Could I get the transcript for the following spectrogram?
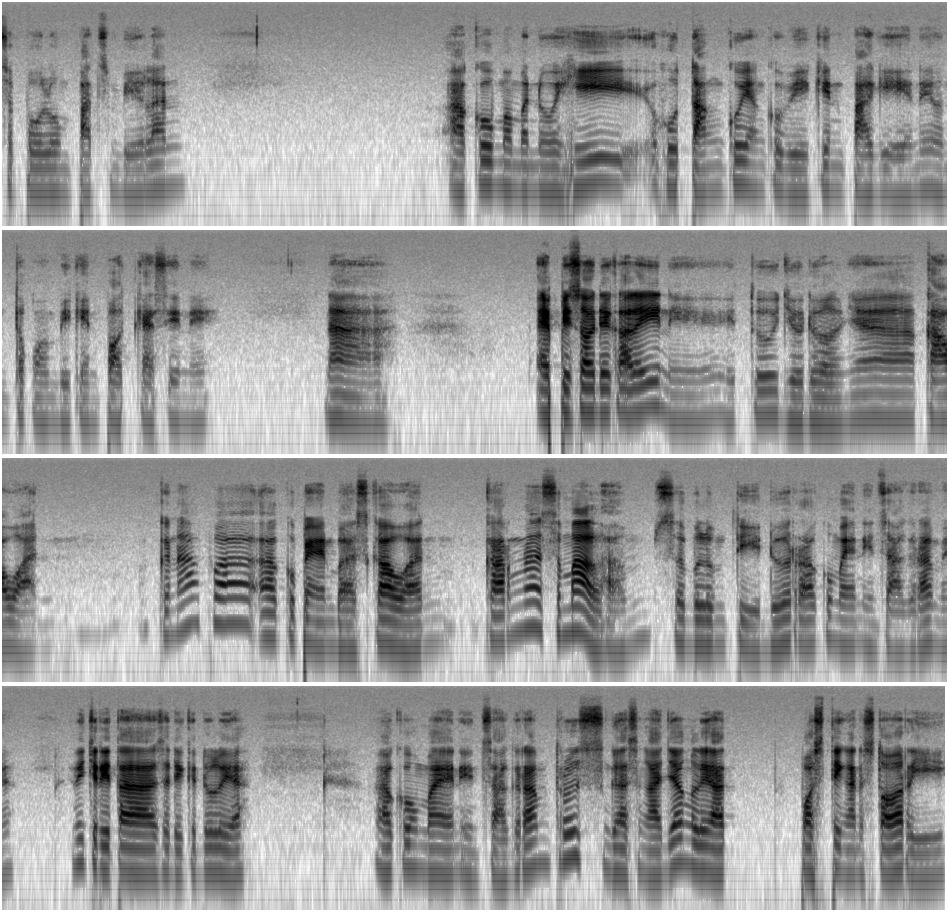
10.49 aku memenuhi hutangku yang ku bikin pagi ini untuk membuat podcast ini. Nah, episode kali ini itu judulnya Kawan. Kenapa aku pengen bahas kawan? Karena semalam sebelum tidur aku main Instagram ya. Ini cerita sedikit dulu ya. Aku main Instagram terus nggak sengaja ngelihat postingan story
